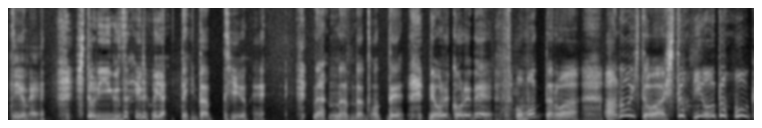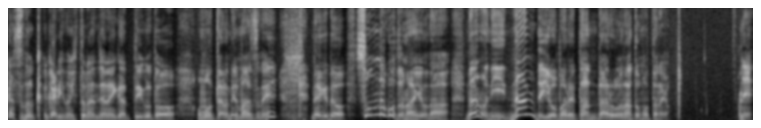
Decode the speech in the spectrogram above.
ていうね。一人イグザイルをやっていたっていうね。何なんだと思って。で俺これで思ったのはあの人は瞳オートフォーカスの係の人なんじゃないかっていうことを思ったのねまずね。だけどそんなことないよな。なのになんで呼ばれたんだろうなと思ったのよ。ね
